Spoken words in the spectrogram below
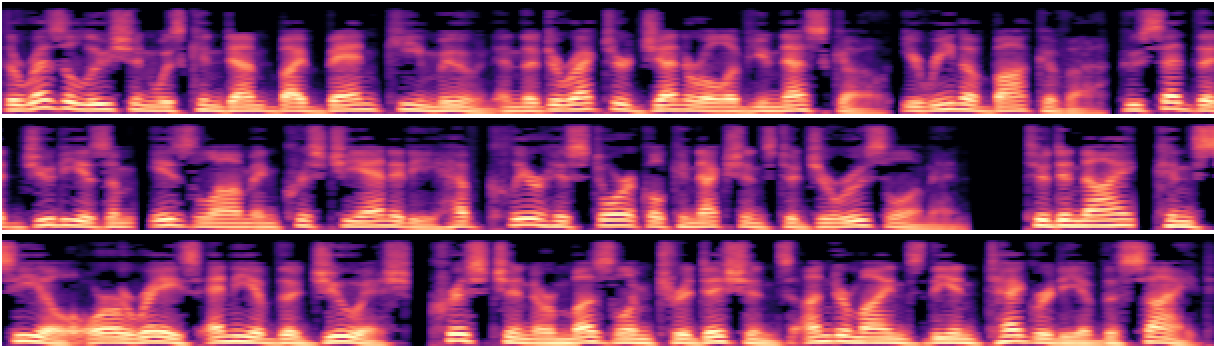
The resolution was condemned by Ban Ki-moon and the Director General of UNESCO, Irina Bokova, who said that Judaism, Islam and Christianity have clear historical connections to Jerusalem and to deny, conceal or erase any of the Jewish, Christian or Muslim traditions undermines the integrity of the site.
